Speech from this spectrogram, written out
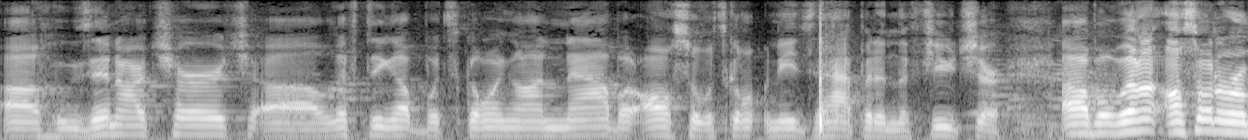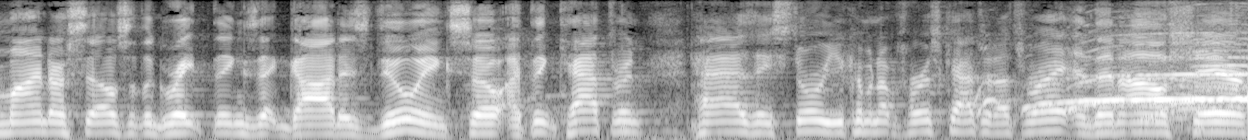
uh, who's in our church, uh, lifting up what's going on now, but also also what's going needs to happen in the future. Uh, but we also want to remind ourselves of the great things that God is doing. So I think Catherine has a story. You're coming up first, Catherine? That's right. And then I'll share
